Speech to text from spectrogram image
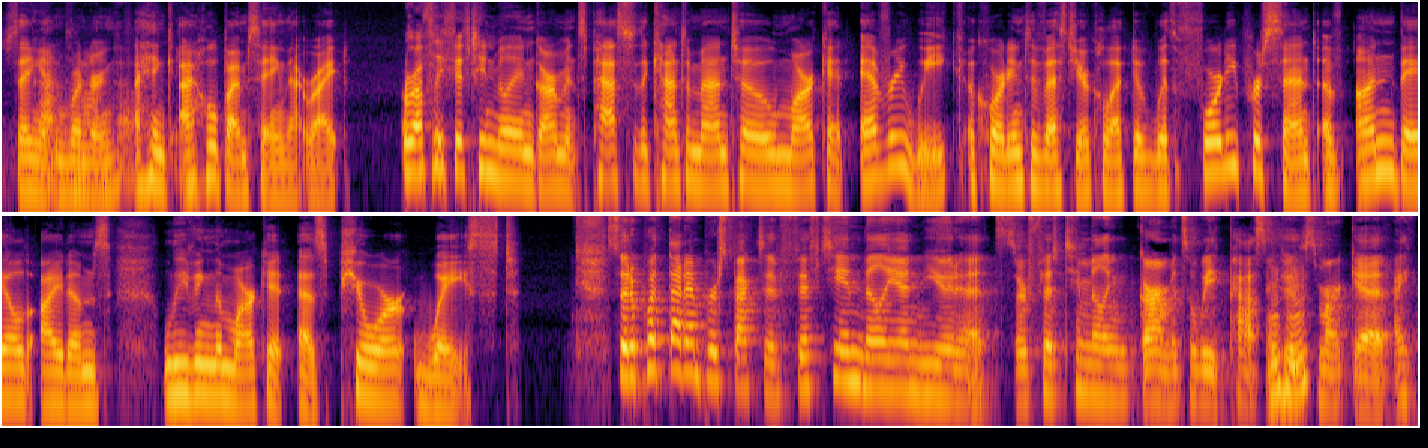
saying it and wondering. I think I hope I'm saying that right. Roughly 15 million garments pass through the Kantamanto market every week, according to Vestiaire Collective, with 40% of unbaled items leaving the market as pure waste. So, to put that in perspective, 15 million units or 15 million garments a week passing mm-hmm. through this market, I,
